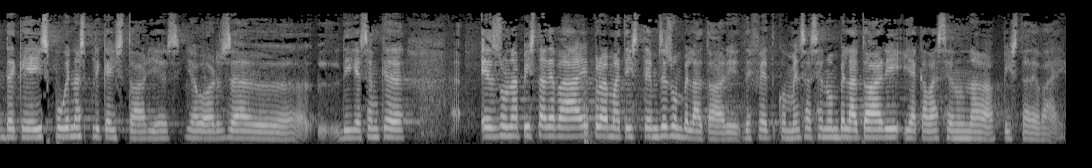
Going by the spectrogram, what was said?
de que ells puguin explicar històries. Llavors, el, diguéssim que és una pista de ball però al mateix temps és un velatori. De fet, comença sent un velatori i acaba sent una pista de ball.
